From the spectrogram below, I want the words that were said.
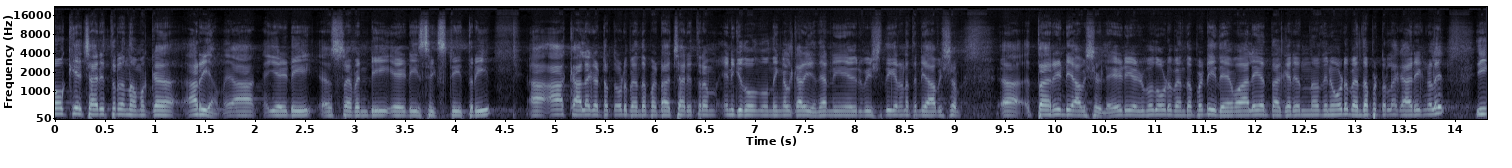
നോക്കിയ ചരിത്രം നമുക്ക് അറിയാം. A D seventy A D sixty three ആ കാലഘട്ടത്തോട് ബന്ധപ്പെട്ട ചരിത്രം എനിക്ക് തോന്നുന്നു നിങ്ങൾക്കറിയാം. ഞാൻ ഈ ഒരു വിശദീകരണത്തിന്റെ ആവശ്യം തരേണ്ട ആവശ്യമില്ല. എ ഡി എഴുപതോട് ബന്ധപ്പെട്ട് ഈ ദേവാലയം തകരുന്നതിനോട് ബന്ധപ്പെട്ടുള്ള കാര്യങ്ങളിൽ ഈ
